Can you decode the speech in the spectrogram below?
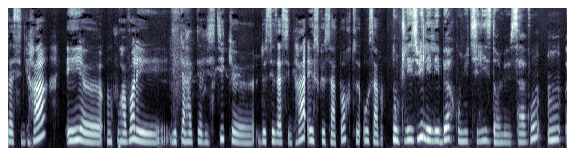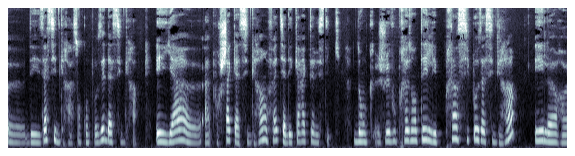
acides gras et euh, on pourra voir les, caractéristiques euh, de ces acides gras et ce que ça apporte au savon. Donc les huiles et les beurres qu'on utilise dans le savon ont euh, des acides gras, sont composés d'acides gras. Et il y a, pour chaque acide gras en fait, il y a des caractéristiques. Donc je vais vous présenter les principaux acides gras leur, euh,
